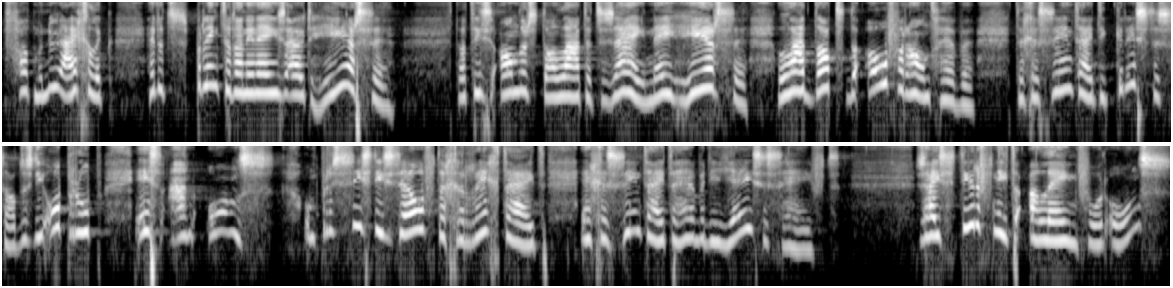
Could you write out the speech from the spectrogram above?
valt me nu eigenlijk, het springt er dan ineens uit heersen. Dat is anders dan laat het zijn. Nee, heersen. Laat dat de overhand hebben. De gezindheid die Christus had. Dus die oproep is aan ons. Om precies diezelfde gerichtheid en gezindheid te hebben die Jezus heeft. Dus hij stierf niet alleen voor ons.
